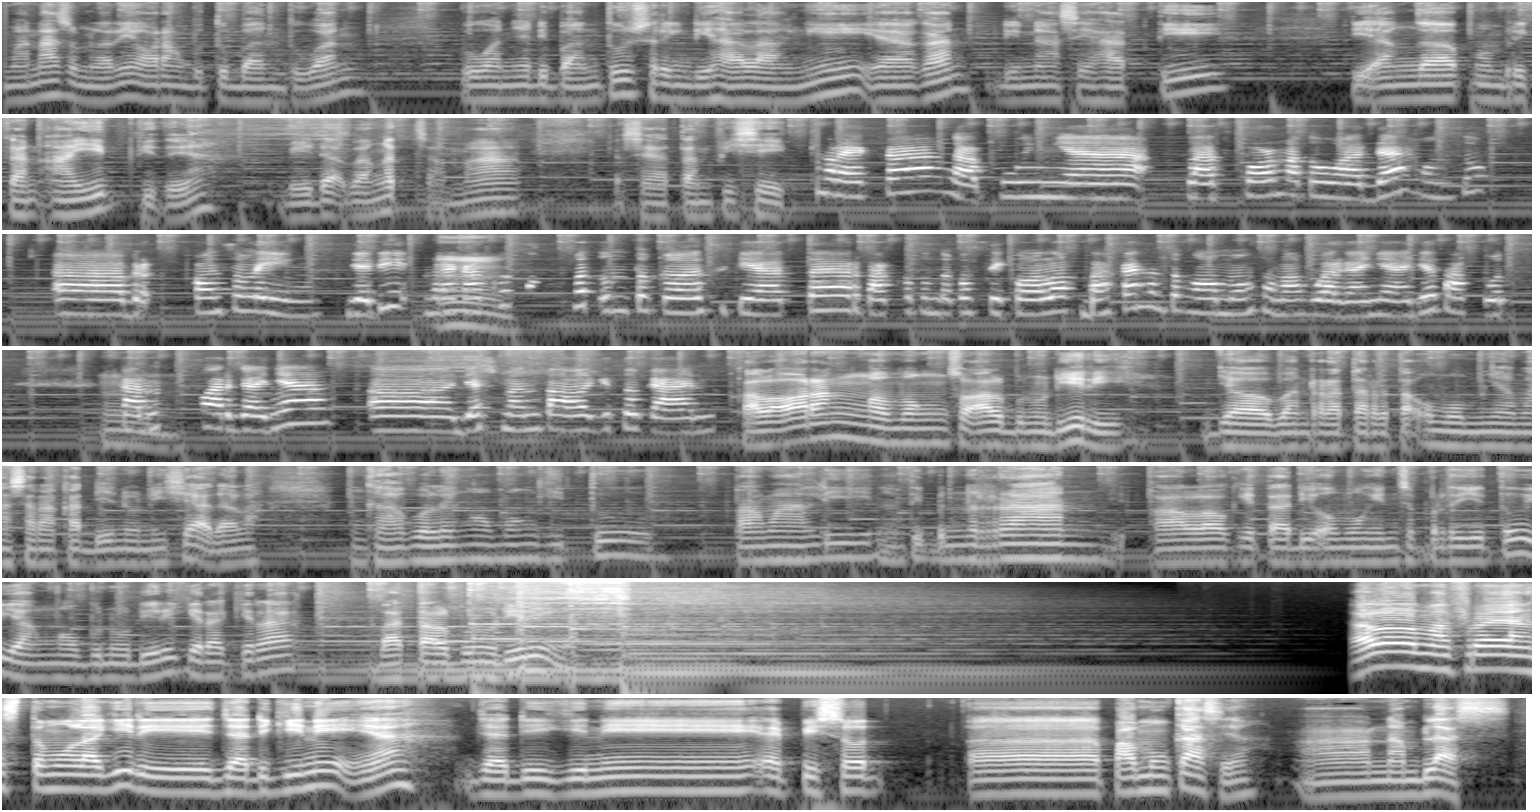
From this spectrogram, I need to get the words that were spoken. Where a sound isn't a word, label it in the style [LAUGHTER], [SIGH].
Mana sebenarnya orang butuh bantuan, bukannya dibantu sering dihalangi ya kan, dinasihati, dianggap memberikan aib gitu ya. Beda banget sama kesehatan fisik. Mereka nggak punya platform atau wadah untuk uh, berkonseling. Jadi mereka Hmm. tuh takut untuk ke psikiater, takut untuk ke psikolog, bahkan untuk ngomong sama keluarganya aja takut Hmm. karena keluarganya uh, judgmental gitu kan. Kalau orang ngomong soal bunuh diri, jawaban rata-rata umumnya masyarakat di Indonesia adalah nggak boleh ngomong gitu. Pamali nanti beneran. Kalau kita diomongin seperti itu, yang mau bunuh diri kira-kira batal bunuh diri nggak? Halo my friends, ketemu lagi di Jadi Gini ya. Jadi Gini episode eh, Pamungkas ya, eh, 16.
